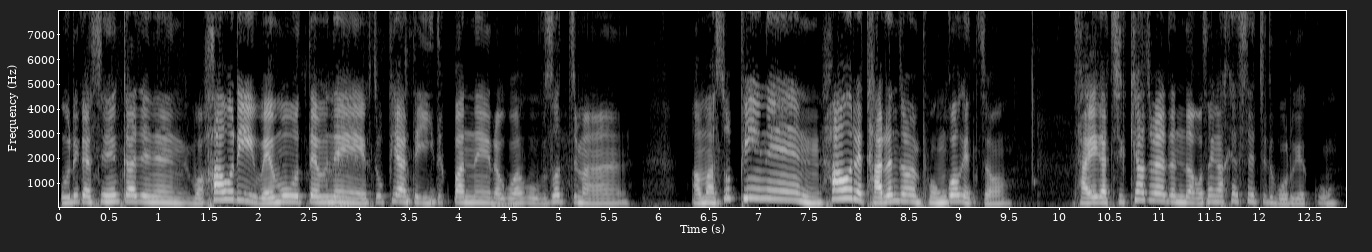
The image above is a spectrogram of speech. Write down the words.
우리가 지금까지는 뭐 하울이 외모 때문에 소피한테 이득 받네라고 하고 웃었지만 아마 소피는 하울의 다른 점을 본 거겠죠. 자기가 지켜줘야 된다고 생각했을지도 모르겠고.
